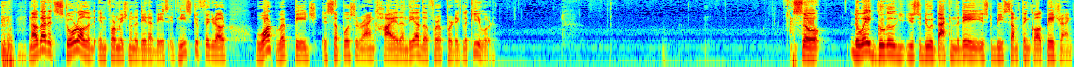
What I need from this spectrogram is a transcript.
Now that it's stored all the information on the database it needs to figure out what web page is supposed to rank higher than the other for a particular keyword So the way Google used to do it back in the day used to be something called PageRank.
